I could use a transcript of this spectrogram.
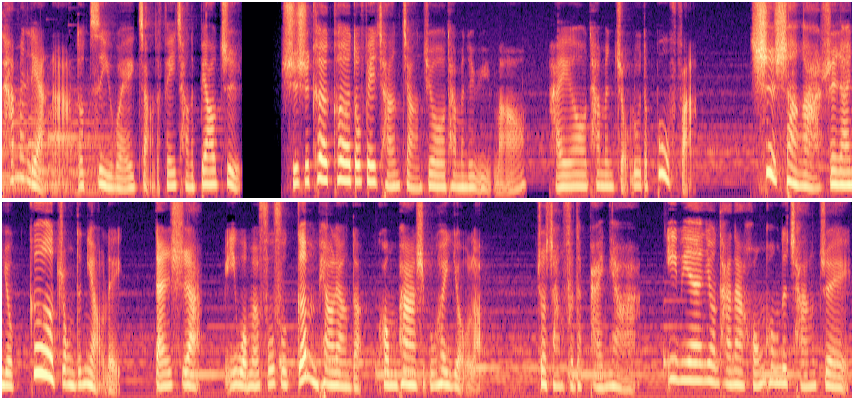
他们俩啊，都自以为长得非常的标致，时时刻刻都非常讲究他们的羽毛，还有他们走路的步伐。世上啊，虽然有各种的鸟类，但是啊，比我们夫妇更漂亮的，恐怕是不会有了。做丈夫的白鸟啊，一边用它那红红的长嘴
